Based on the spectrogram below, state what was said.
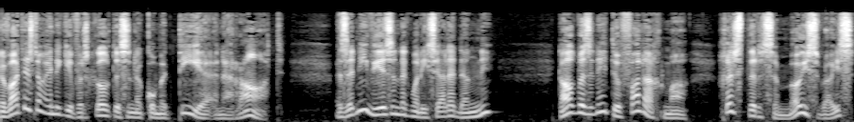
Nou wat is nou eintlik die verskil tussen 'n komitee en 'n raad? Is dit nie wesentlik maar dieselfde ding nie? Dalk was dit net toevallig, maar gister se muiswys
